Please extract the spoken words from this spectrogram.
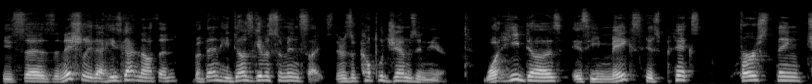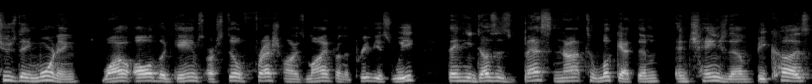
he says initially that he's got nothing, but then he does give us some insights. There's a couple gems in here. What he does is he makes his picks first thing Tuesday morning while all the games are still fresh on his mind from the previous week. Then he does his best not to look at them and change them because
